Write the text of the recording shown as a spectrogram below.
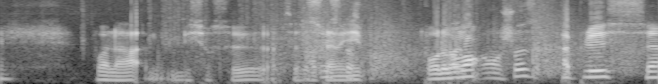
Voilà, mais sur ce, ça sera terminé pour le moment. grand chose. A plus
